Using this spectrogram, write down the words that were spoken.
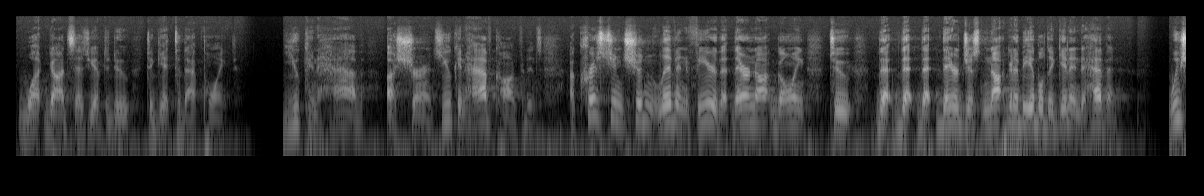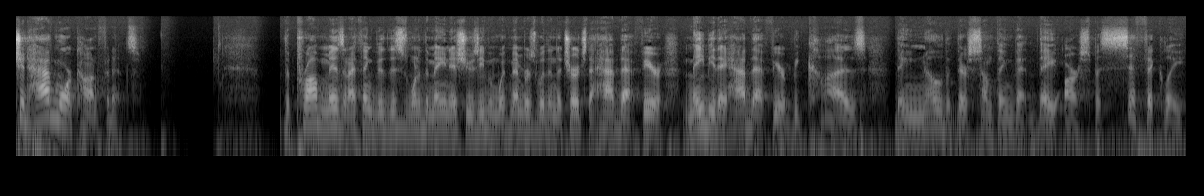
what God says you have to do to get to that point. You can have assurance. You can have confidence. A Christian shouldn't live in fear that they're not going to, that, that, that they're just not going to be able to get into heaven. We should have more confidence. The problem is, and I think that this is one of the main issues, even with members within the church that have that fear, maybe they have that fear because they know that there's something that they are specifically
